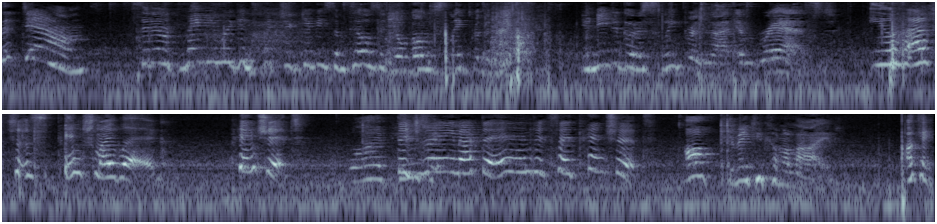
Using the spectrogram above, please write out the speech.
Sit down. Sit down. Maybe we can put you, give you some pills and you'll go to sleep for the night. You need to go to sleep for the night and rest. You have to pinch my leg. Pinch it. Why? The it? dream at the end, it said pinch it. Oh, to make you come alive. Okay,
